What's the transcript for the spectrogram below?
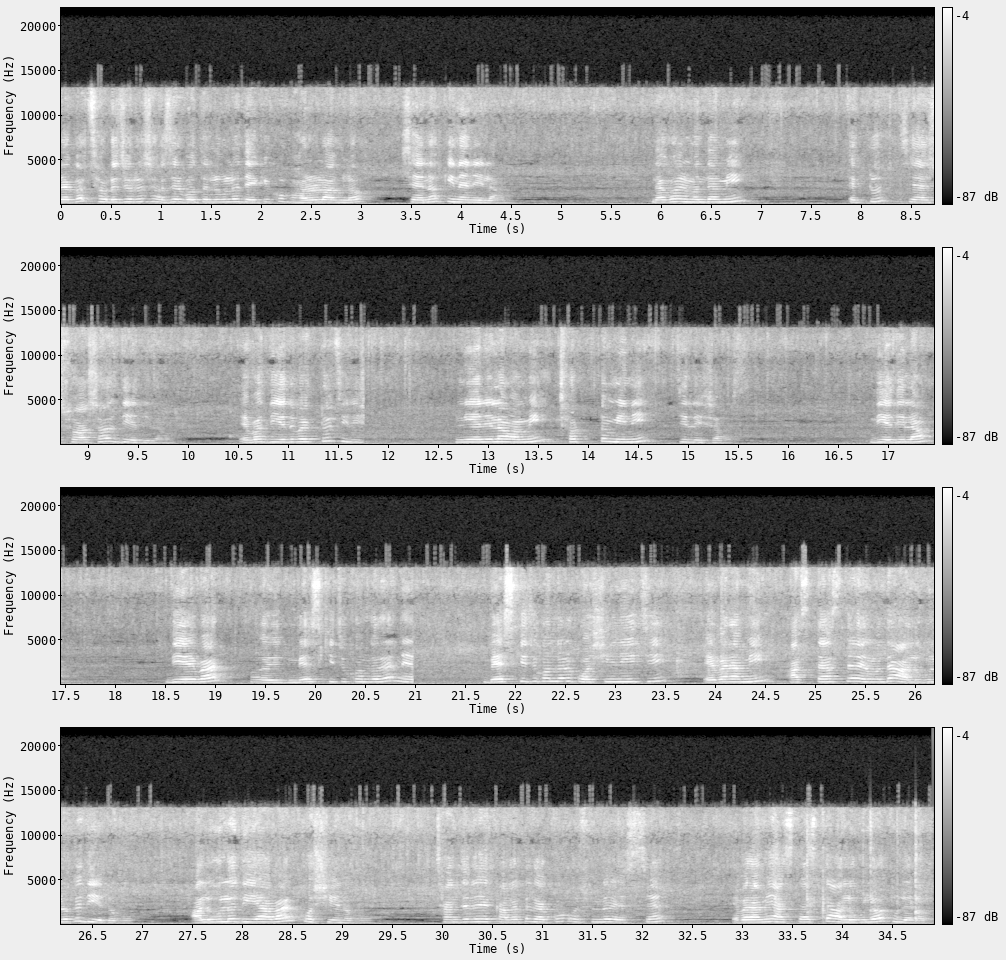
দেখো ছোটো ছোটো সসের বোতলগুলো দেখে খুব ভালো লাগল সেজন্য কিনে নিলাম। দেখো এর মধ্যে আমি একটু সোয়া সস দিয়ে দিলাম। এবার দিয়ে দেবো একটু চিলি নিয়ে নিলাম আমি ছোট্ট মিনি চিলি সস। দিয়ে দিলাম। দিয়ে এবার ওই বেশ কিছুক্ষণ ধরে বেশ কিছুক্ষণ ধরে কষিয়ে নিয়েছি। এবার আমি আস্তে আস্তে এর মধ্যে আলুগুলোকে দিয়ে দেবো। আলুগুলো দিয়ে আবার কষিয়ে নেব। ছাঞ্চানের কালারটা দেখো খুব সুন্দর এসছে। এবার আমি আস্তে আস্তে আলুগুলো তুলে নেব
